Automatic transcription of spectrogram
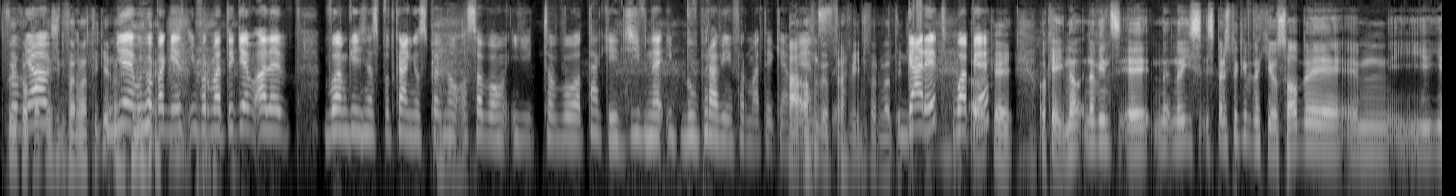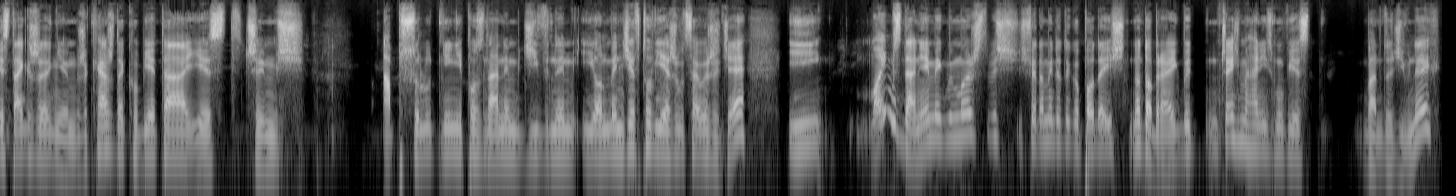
Twój chłopak miałam... jest informatykiem? Nie, mój chłopak nie jest informatykiem, ale byłam kiedyś na spotkaniu z pewną osobą i to było takie dziwne i był prawie informatykiem. A, więc... on był prawie informatykiem. Garet, łapie. Okej, okay, okay. no, no więc y, no, no i z, z perspektywy takiej osoby jest tak, że nie wiem, że każda kobieta jest czymś absolutnie niepoznanym, dziwnym i on będzie w to wierzył całe życie i moim zdaniem, jakby możesz sobie świadomie do tego podejść, no dobra, jakby część mechanizmów jest bardzo dziwnych,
